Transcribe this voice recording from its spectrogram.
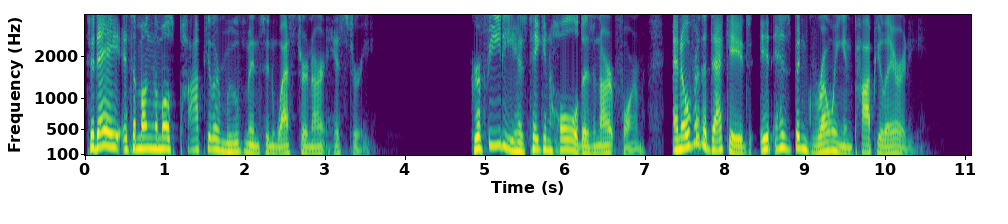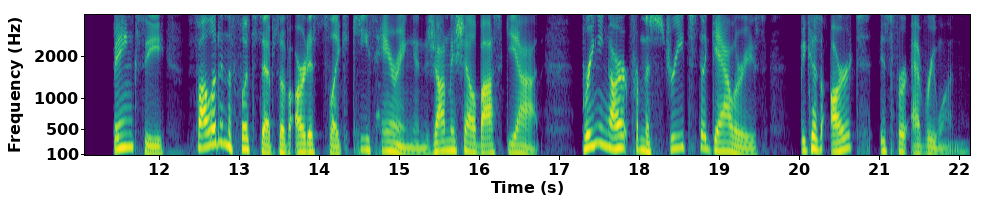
Today, it's among the most popular movements in Western art history. Graffiti has taken hold as an art form, and over the decades, it has been growing in popularity. Banksy followed in the footsteps of artists like Keith Haring and Jean Michel Basquiat, bringing art from the streets to galleries because art is for everyone.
